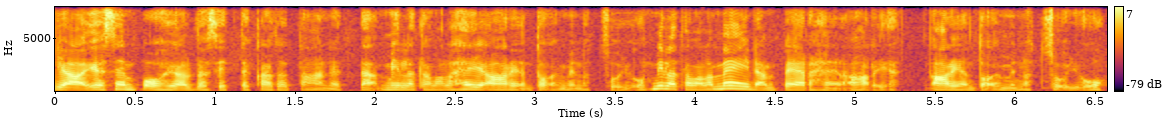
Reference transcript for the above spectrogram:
Ja, ja sen pohjalta sitten katsotaan, että millä tavalla heidän arjen toiminnot sujuu, millä tavalla meidän perheen arjen, arjen toiminnot sujuu.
